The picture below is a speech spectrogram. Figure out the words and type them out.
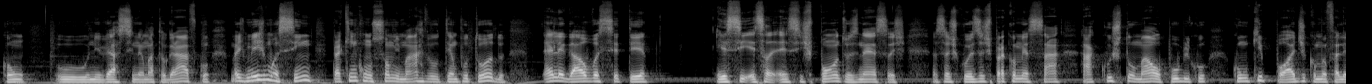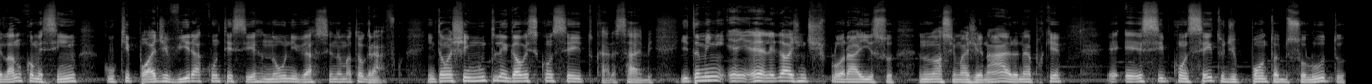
com o universo cinematográfico, mas mesmo assim, para quem consome Marvel o tempo todo, é legal você ter esse, essa, esses pontos, né, essas, essas coisas para começar a acostumar o público com o que pode, como eu falei lá no comecinho, com o que pode vir a acontecer no universo cinematográfico. Então achei muito legal esse conceito, cara, sabe? E também é, é legal a gente explorar isso no nosso imaginário, né? Porque esse conceito de ponto absoluto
